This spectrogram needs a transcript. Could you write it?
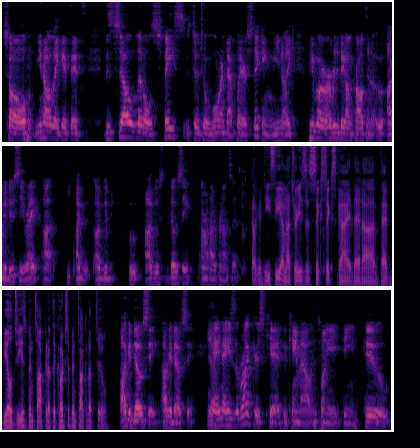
So, you know, like it's it's there's so little space to, to warrant that player sticking. You know, like people are, are really big on Carlton Agadusi, right? Uh, Ag- Agud- Agudosi. I don't know how to pronounce it. Agadisi, I'm not sure. He's a six six guy that uh that BLG has been talking up. The coach has been talking up too. Agadosi. Agadosi. Yeah. Yeah, know, he's the Rutgers kid who came out in 2018, who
